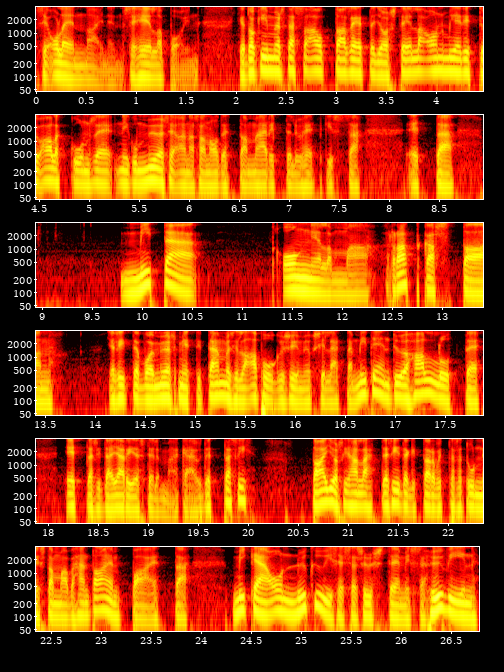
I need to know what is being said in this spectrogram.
se olennainen, se helpoin. Ja toki myös tässä auttaa se, että jos teillä on mietitty alkuun se, niin kuin myös se aina sanotetaan määrittelyhetkissä, että mitä ongelmaa ratkaistaan, ja sitten voi myös miettiä tämmöisillä apukysymyksillä, että miten työ haluatte, että sitä järjestelmää käytettäisi, tai jos ihan lähtee siitäkin tarvittaessa tunnistamaan vähän taempaa, että mikä on nykyisessä systeemissä hyvin,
